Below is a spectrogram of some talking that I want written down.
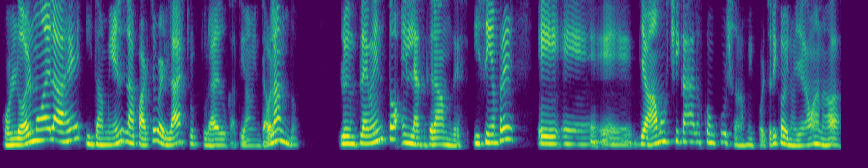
con lo del modelaje y también la parte, ¿verdad?, estructural educativamente hablando. Lo implemento en las grandes y siempre eh, eh, eh, llevábamos chicas a los concursos, a los Miss Puerto Rico, y no llegaban a nada.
